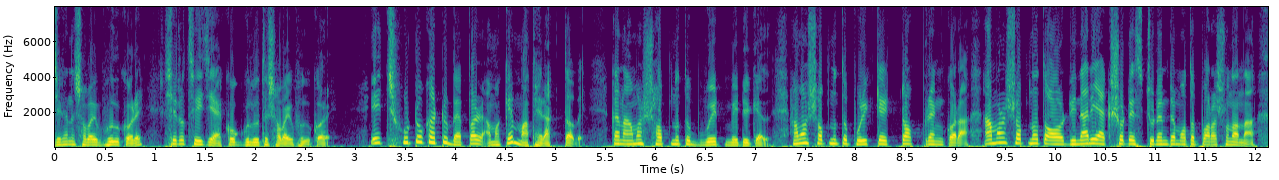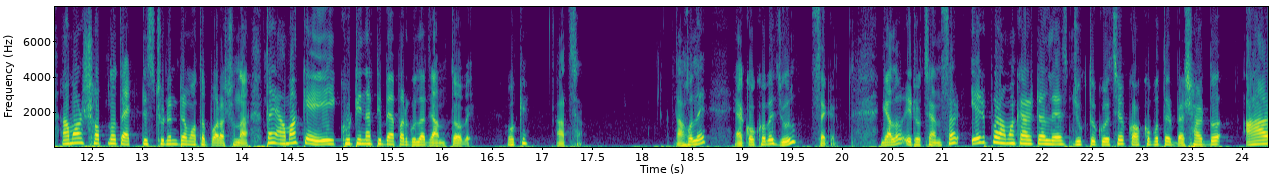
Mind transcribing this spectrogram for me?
যেখানে সবাই ভুল করে, সেটা হচ্ছে এই যে এককগুলোতে সবাই ভুল করে। এই ছোটোখাটো ব্যাপার আমাকে মাথায় রাখতে হবে। কারণ আমার স্বপ্ন তো বুয়েট মেডিকেল, আমার স্বপ্ন তো পরীক্ষায় টপ র্যাঙ্ক করা, আমার স্বপ্ন তো অর্ডিনারি একশোটা স্টুডেন্টের মতো পড়াশোনা না, আমার স্বপ্ন তো একটি স্টুডেন্টের মতো পড়াশোনা। তাই আমাকে এই খুঁটিনাটি ব্যাপারগুলো জানতে হবে ওকে আচ্ছা তাহলে একক হবে জুল সেকেন্ড গেল, এটা হচ্ছে অ্যান্সার এরপর আমাকে আরেকটা লেস যুক্ত করেছে, কক্ষপথের ব্যাসার্ধ আর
